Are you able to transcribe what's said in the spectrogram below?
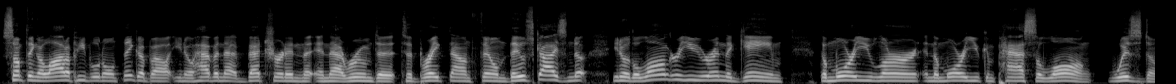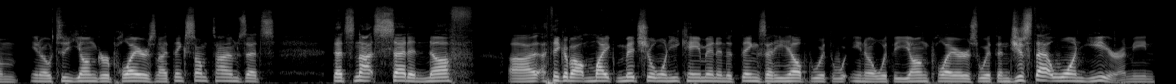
something a lot of people don't think about. You know, having that veteran in the in that room to to break down film. Those guys know. You know, the longer you're in the game, the more you learn and the more you can pass along wisdom, you know, to younger players. And I think sometimes that's that's not said enough. Uh, I think about Mike Mitchell when he came in and the things that he helped with, you know, with the young players with, and just that one year. I mean,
